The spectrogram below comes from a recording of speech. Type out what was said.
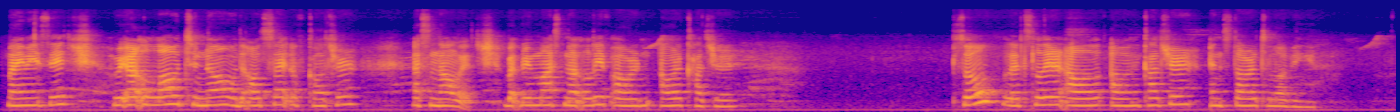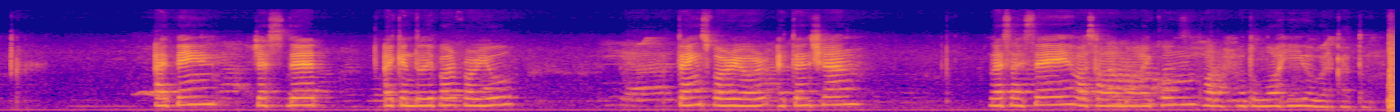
My message, we are allowed to know the outside of culture as knowledge, but we must not leave our, our culture. So let's learn our, our culture and start loving it. I think just that I can deliver for you. Thanks for your attention. Let's I say wassalamualaikum warahmatullahi wabarakatuh.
